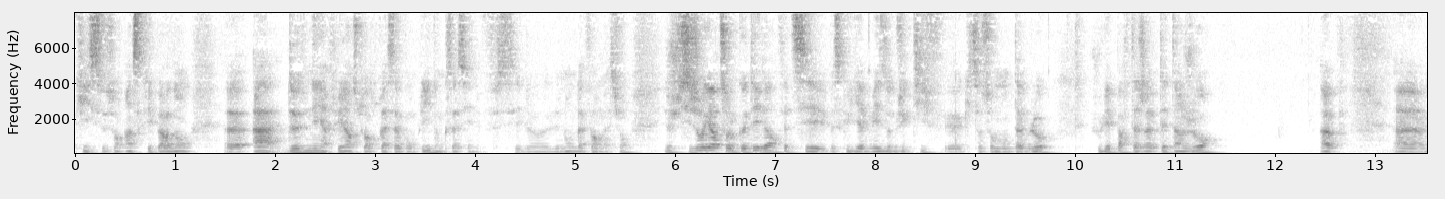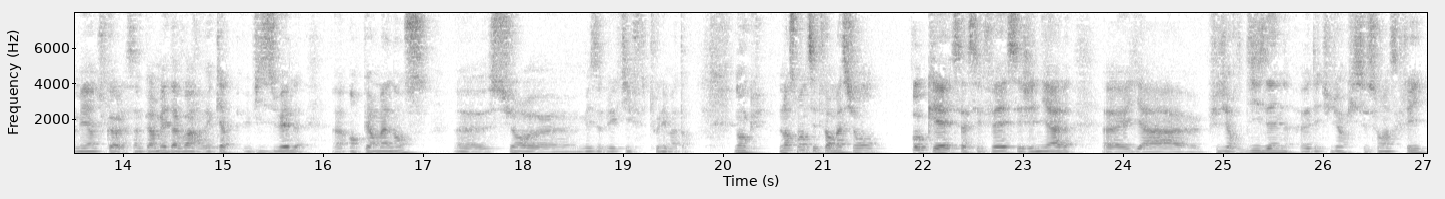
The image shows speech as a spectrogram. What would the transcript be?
qui se sont inscrits pardon, à devenir freelance WordPress accompli. Donc ça, c'est le, nom de la formation. Si je regarde sur le côté, là, en fait, c'est parce qu'il y a mes objectifs qui sont sur mon tableau. Je vous les partagerai peut-être un jour. Hop. mais en tout cas, voilà, ça me permet d'avoir un récap visuel en permanence sur mes objectifs tous les matins. Donc, lancement de cette formation, Ok, ça c'est fait, c'est génial. Euh, il y a euh, plusieurs dizaines euh, d'étudiants qui se sont inscrits.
